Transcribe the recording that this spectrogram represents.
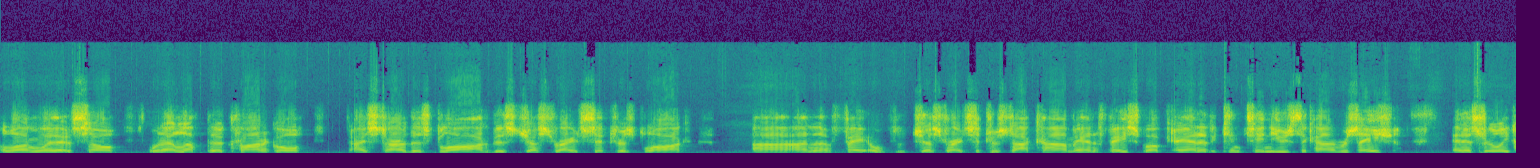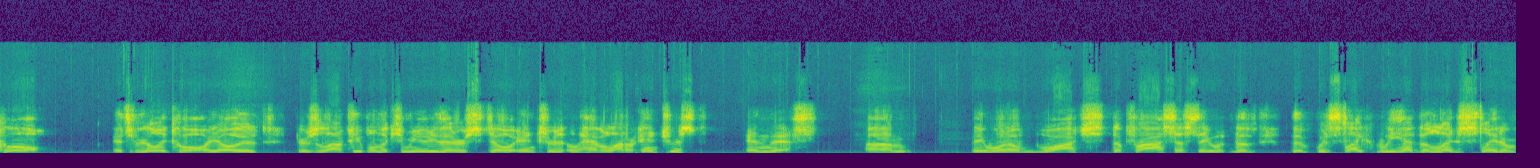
along with it. So when I left the Chronicle, I started this blog, this Just Right Citrus blog, uh, on the fa- justrightcitrus.com and Facebook, and it continues the conversation, and it's really cool. It's really cool. You know, there's a lot of people in the community that are still interest, have a lot of interest in this. Um, they want to watch the process. They the, the it's like we had the legislative,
